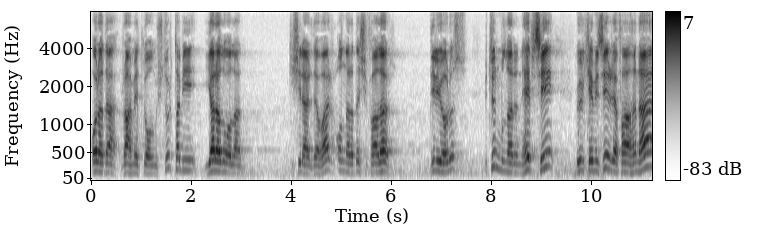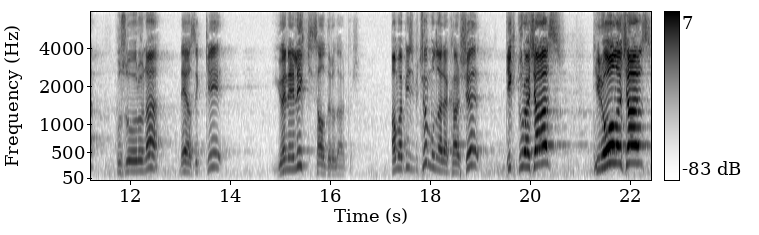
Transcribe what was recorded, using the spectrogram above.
orada rahmetli olmuştur. Tabii yaralı olan kişiler de var. Onlara da şifalar diliyoruz. Bütün bunların hepsi ülkemizin refahına, huzuruna ne yazık ki yönelik saldırılardır. Ama biz bütün bunlara karşı dik duracağız, diri olacağız,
